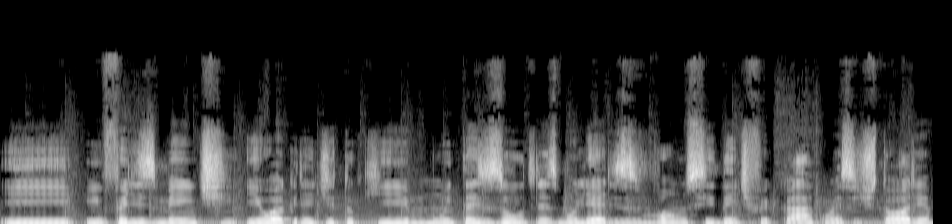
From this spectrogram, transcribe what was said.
e infelizmente eu acredito que muitas outras mulheres vão se identificar com essa história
